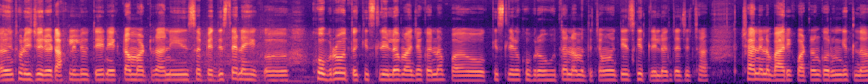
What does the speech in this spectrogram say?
आणि थोडे जिरे टाकलेले होते. आणि एक टमाटर आणि सफेद दिसते ना हे खोबरं होतं किसलेलं माझ्याकडनं. प किसलेलं खोबरं होतं ना मग त्याच्यामुळे तेच घेतलेलं आणि त्याचे छान छान आहे ना बारीक वाटण करून घेतलं.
